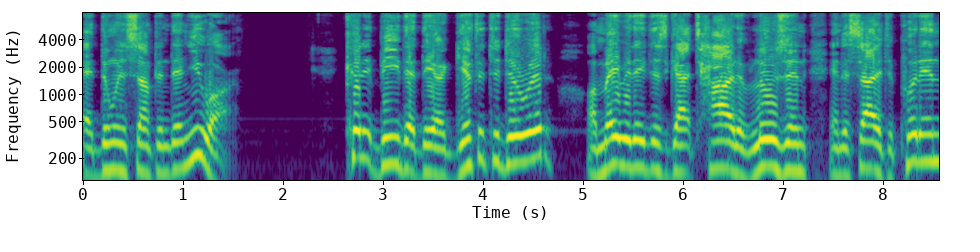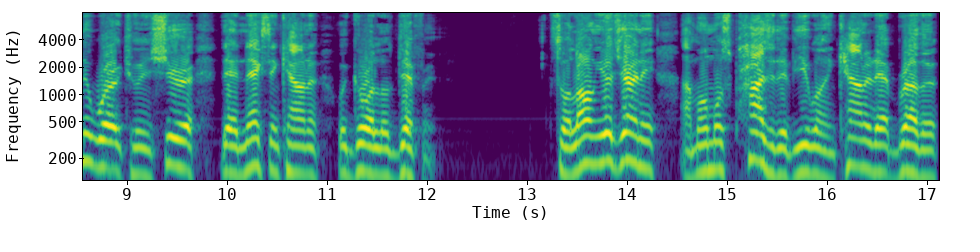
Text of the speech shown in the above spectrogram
at doing something than you are. Could it be that they are gifted to do it? Or maybe they just got tired of losing and decided to put in the work to ensure their next encounter would go a little different. So along your journey, I'm almost positive you will encounter that brother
